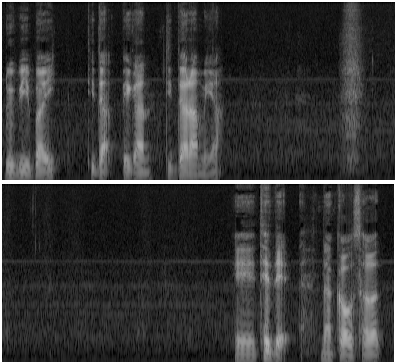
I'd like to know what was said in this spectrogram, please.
ルビーバイ、ティダペガン、ティダラムヤ、えー、手で中を触って、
